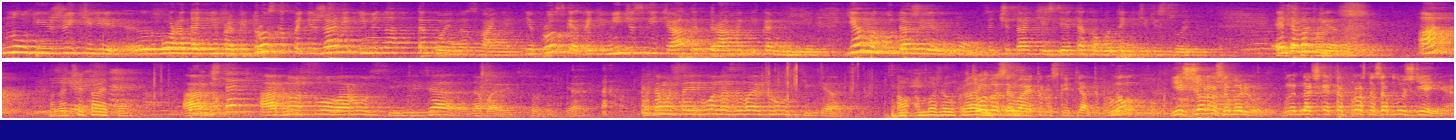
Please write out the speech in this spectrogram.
многие жители э, города Днепропетровска поддержали именно такое название. Днепровский академический театр драмы и комедии. Я могу даже ну, зачитать, если это кого-то интересует. Это во-первых. А? Зачитайте. А одно, Прочитать? а одно слово русский нельзя добавить все-таки, а? Потому что его называют русский театр. А, а може Кто называет русский театр? Ну, Еще раз говорю, вы, значит, это просто заблуждение.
